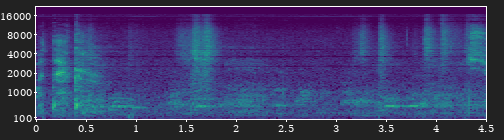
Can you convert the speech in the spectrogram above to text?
Вот так. Все.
